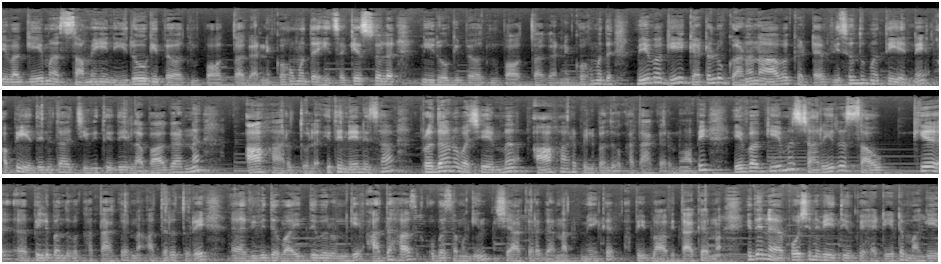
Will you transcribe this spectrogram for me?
ඒ වගේම සමහි නීරෝගි පැවත්ම පවත්වා ගන්න කොහොමද? හිසකෙස්වල නීරෝගි පැවත්ම පවත්වා ගන්න කොහොමද? මේ වගේ ගැටලු ගණනාවකට විසඳුම තියෙන්නේ අපි එදිනදා ජීවිතයේදී ලබාගන්න ආහාර තුළ ඉතින් ඒ නිසා ප්‍රධාන වශයෙන්ම ආහාර පිළිබඳව කතා කරනවා අපි ඒවගේම ශරීර සෞඛ්‍ය පිළිබඳව කතා කරන අතරතුරේ විවිධ වෛද්‍යවරුන්ගේ අදහස් ඔබ සමගින් ෂයා කරගන්නත් මේක අපි භාවිතා කරනවා. ඉතින් පෝෂණ වේතියක හැටියට මගේ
